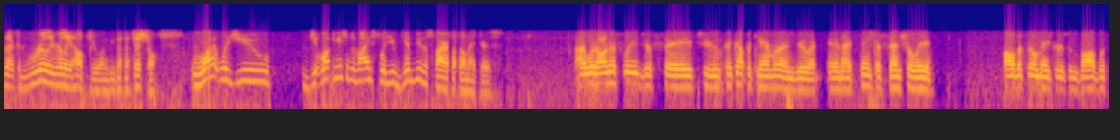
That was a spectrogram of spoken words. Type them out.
that could really really help you and be beneficial. What would you what piece of advice would you give these aspiring filmmakers? I would honestly just say to pick up a camera and do it. And I think essentially all the filmmakers involved with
